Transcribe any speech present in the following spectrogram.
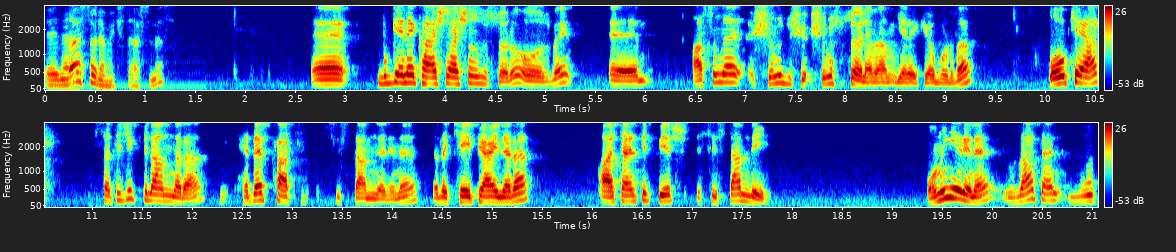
e, neler söylemek istersiniz? E, bu gene karşılaştığımız bir soru Oğuz Bey. E, aslında şunu düşün, şunu söylemem gerekiyor burada. OKR stratejik planlara, hedef kart sistemlerine ya da KPI'lere alternatif bir sistem değil. Onun yerine zaten bu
